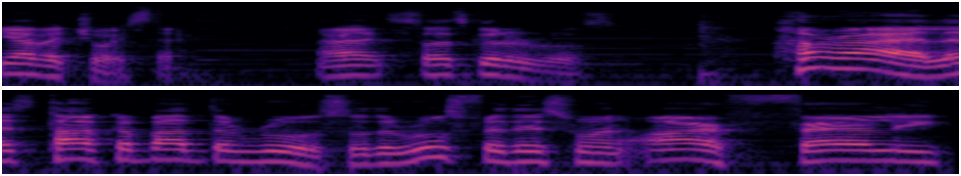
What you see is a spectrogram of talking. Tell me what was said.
you have a choice there. Alright, so let's go to the rules. Alright, let's talk about the rules. So the rules for this one are fairly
